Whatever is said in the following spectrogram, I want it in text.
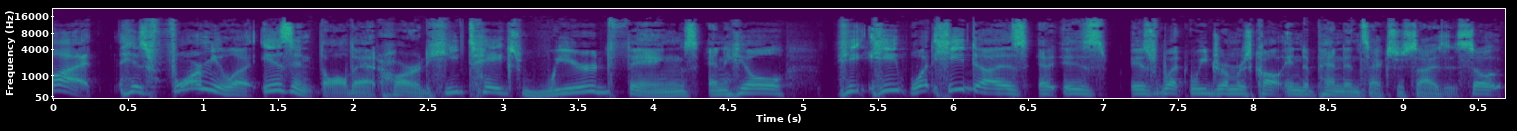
But his formula isn't all that hard. He takes weird things and he'll he he what he does is is what we drummers call independence exercises. So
